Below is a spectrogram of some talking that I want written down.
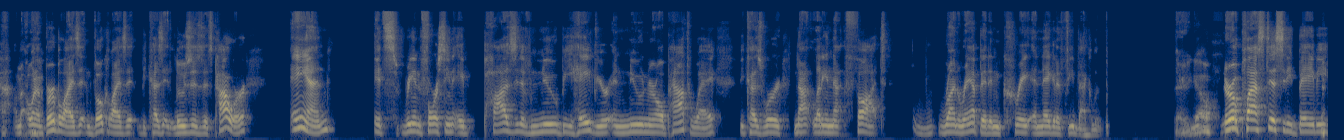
I want to verbalize it and vocalize it because it loses its power and it's reinforcing a positive new behavior and new neural pathway because we're not letting that thought run rampant and create a negative feedback loop. There you go. Neuroplasticity, baby.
